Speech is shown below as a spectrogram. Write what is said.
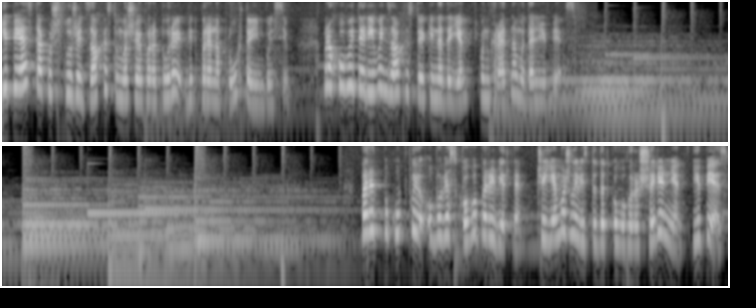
UPS також служить захистом вашої апаратури від перенапруг та імпульсів. Враховуйте рівень захисту, який надає конкретна модель UPS. Перед покупкою обов'язково перевірте, чи є можливість додаткового розширення UPS,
